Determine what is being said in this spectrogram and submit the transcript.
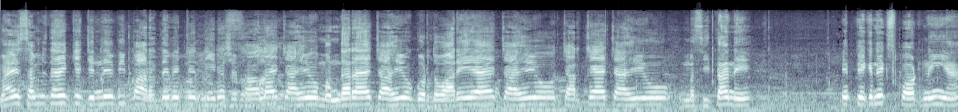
ਮੈਂ ਸਮਝਦਾ ਹਾਂ ਕਿ ਜਿੰਨੇ ਵੀ ਭਾਰਤ ਦੇ ਵਿੱਚ ਤੀਰਥ ਸਥਾਨ ਹੈ ਚਾਹੇ ਉਹ ਮੰਦਿਰ ਹੈ ਚਾਹੇ ਉਹ ਗੁਰਦੁਆਰੇ ਹੈ ਚਾਹੇ ਉਹ ਚਰਚ ਹੈ ਚਾਹੇ ਉਹ ਮਸੀਤਾਂ ਨੇ ਇਹ ਪਿਕਨਿਕ ਸਪੌਟ ਨਹੀਂ ਹੈ।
